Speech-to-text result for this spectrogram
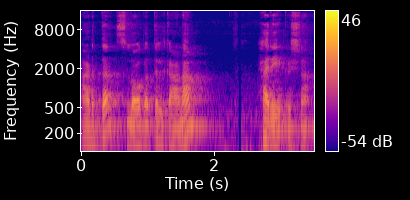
അടുത്ത ശ്ലോകത്തിൽ കാണാം. ഹരേ കൃഷ്ണ.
